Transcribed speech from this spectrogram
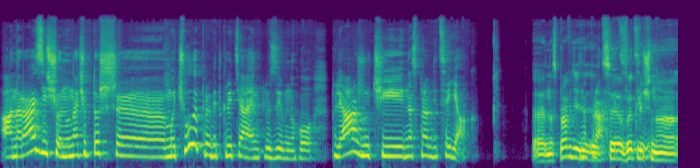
А наразі що? Ну, начебто ж е, ми чули про відкриття інклюзивного пляжу, чи насправді це як? Е, Насправді На це виключно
